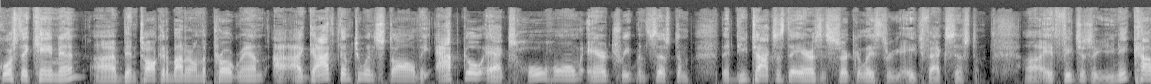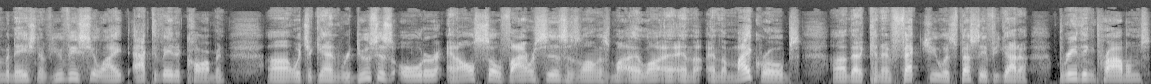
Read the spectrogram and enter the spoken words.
course, they came in. I've been talking about it on the program. I, I got them to install the APCO X whole home air treatment system that detoxes the air as it circulates through your HVAC system. Uh, it features a unique combination of UVC light, activated carbon, uh, which again reduces odor and also viruses as long as my, and the, and the microbes uh, that can affect you, especially if you got a breathing problems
